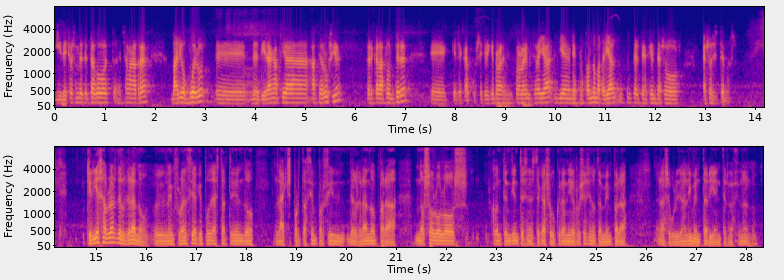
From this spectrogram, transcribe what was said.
Y de hecho se han detectado esta semana atrás varios vuelos eh, desde Irán hacia, hacia Rusia, cerca de la frontera, eh, que se, se cree que proba- probablemente se vaya ya desplazando material perteneciente a esos, esos sistemas. Querías hablar del grano, eh, la influencia que pueda estar teniendo la exportación por fin del grano para no solo los contendientes, en este caso Ucrania y Rusia, sino también para la seguridad alimentaria internacional. ¿no?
